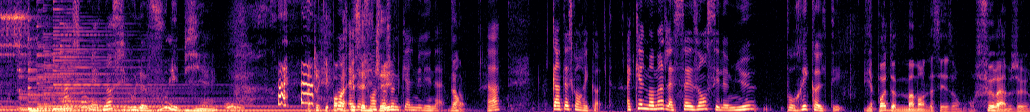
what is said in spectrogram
Passons maintenant, si vous le voulez bien. Un truc qui n'est pas Bon, ma ben, franchement, je vais spécialité. me calmer les nerfs. Non, Bon, non. hein? Quand est-ce qu'on récolte? À quel moment de la saison c'est le mieux pour récolter? Il n'y a pas de moment de la saison, au fur et à mesure.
